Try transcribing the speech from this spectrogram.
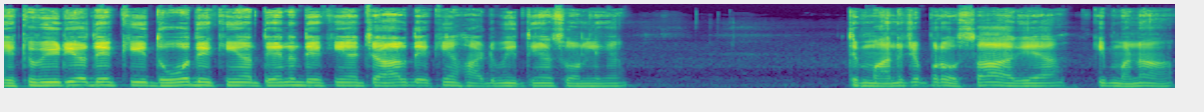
ਇੱਕ ਵੀਡੀਓ ਦੇਖੀ, ਦੋ ਦੇਖੀਆਂ, ਤਿੰਨ ਦੇਖੀਆਂ, ਚਾਰ ਦੇਖੀਆਂ, ਹੱਡ ਬੀਤੀਆਂ ਸੁਣ ਲੀਆਂ। ਤੇ ਮਨ 'ਚ ਭਰੋਸਾ ਆ ਗਿਆ ਕਿ ਮਨਾ,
